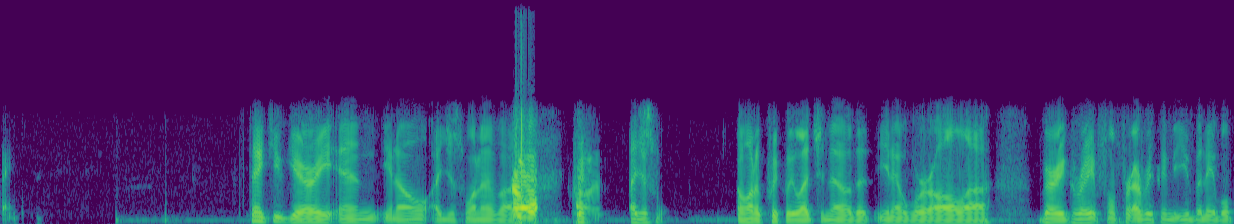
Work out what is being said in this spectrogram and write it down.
Thank you. Thank you, Gary. And you know, I just want to uh, quick. I just I want to quickly let you know that you know we're all uh, very grateful for everything that you've been able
